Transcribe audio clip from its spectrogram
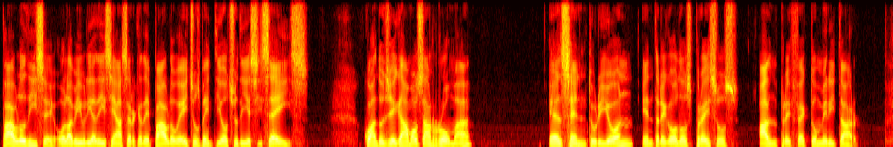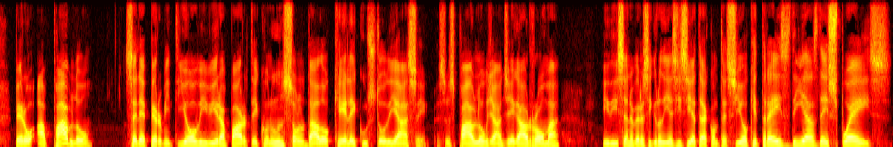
Pablo dice, o la Biblia dice acerca de Pablo, Hechos 28, 16. Cuando llegamos a Roma, el centurión entregó los presos al prefecto militar pero a Pablo se le permitió vivir aparte con un soldado que le custodiase. Eso es Pablo, ya llega a Roma y dice en el versículo 17, aconteció que tres días después,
